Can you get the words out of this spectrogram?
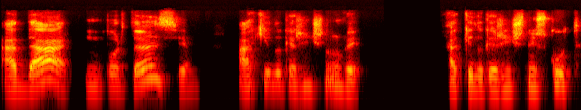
a dar importância àquilo que a gente não vê, àquilo que a gente não escuta.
